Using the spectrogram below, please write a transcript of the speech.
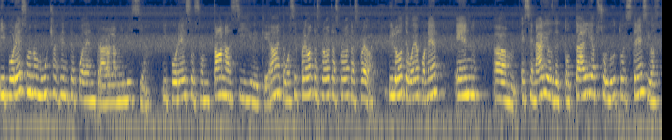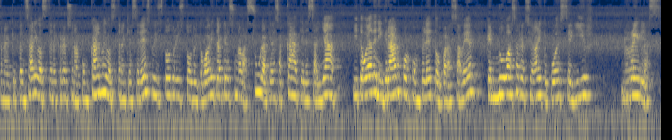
Y por eso no mucha gente puede entrar a la milicia. Y por eso son tan así de que, ah, te voy a hacer prueba tras prueba tras prueba tras prueba. Y luego te voy a poner en um, escenarios de total y absoluto estrés y vas a tener que pensar y vas a tener que reaccionar con calma y vas a tener que hacer esto y esto otro y esto otro. Y te voy a gritar que eres una basura, que eres acá, que eres allá y te voy a denigrar por completo para saber que no vas a reaccionar y que puedes seguir reglas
